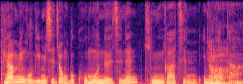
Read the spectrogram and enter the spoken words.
대한민국 임시정부 고문을 지낸 김가진입니다. 아,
